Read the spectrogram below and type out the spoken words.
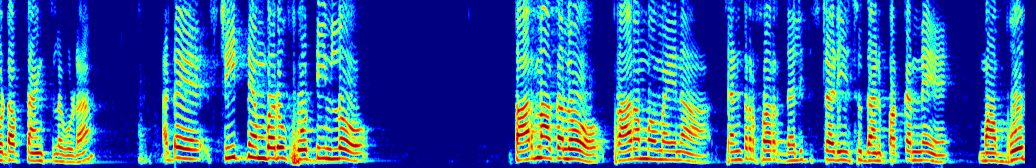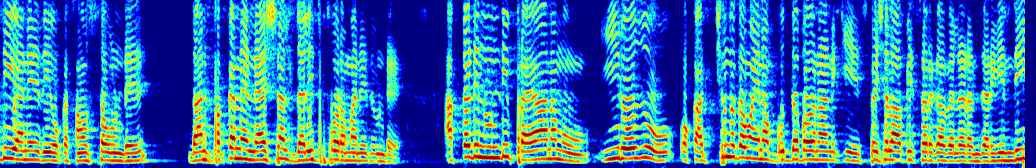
ఓట్ ఆఫ్ థ్యాంక్స్లో కూడా. అంటే స్ట్రీట్ నెంబరు ఫోర్టీన్లో తార్నాకలో ప్రారంభమైన సెంటర్ ఫర్ దళిత్ స్టడీస్ దాని పక్కనే మా బోధి అనేది ఒక సంస్థ ఉండే దాని పక్కనే నేషనల్ దళిత్ ఫోరం అనేది ఉండే. అక్కడి నుండి ప్రయాణము ఈరోజు ఒక అత్యున్నతమైన బుద్ధ భవనానికి స్పెషల్ ఆఫీసర్గా వెళ్ళడం జరిగింది.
